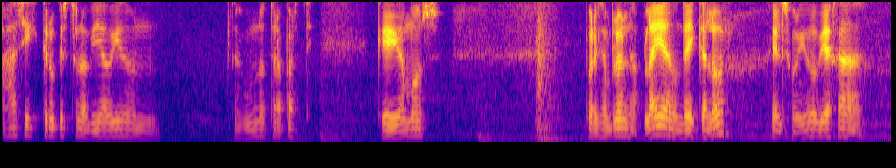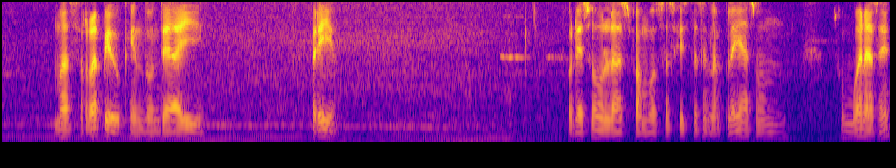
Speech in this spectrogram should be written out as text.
Ah, sí, creo que esto lo había oído en alguna otra parte. Que digamos, por ejemplo, en la playa donde hay calor, el sonido viaja más rápido que en donde hay frío. Por eso las famosas fiestas en la playa son, son buenas, ¿eh?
